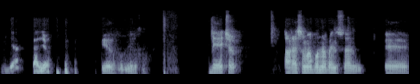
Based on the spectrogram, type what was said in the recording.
Y ya, cayó. Beautiful, beautiful. De hecho, ahora eso me pone a pensar, eh,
